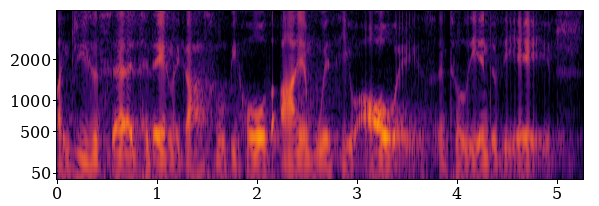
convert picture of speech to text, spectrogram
like Jesus said today in the gospel, Behold, I am with you always until the end of the age.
